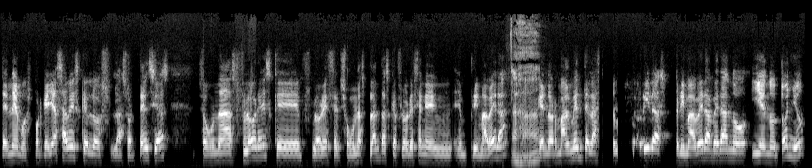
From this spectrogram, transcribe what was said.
tenemos, porque ya sabéis que los, las hortensias son unas flores que florecen, son unas plantas que florecen en, en primavera, Ajá. que normalmente las tenemos floridas primavera, verano y en otoño.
